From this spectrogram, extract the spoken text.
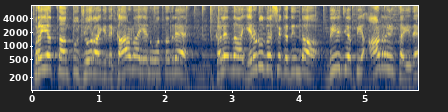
ಪ್ರಯತ್ನ ಅಂತೂ ಜೋರಾಗಿದೆ. ಕಾರಣ ಏನು ಅಂತಂದ್ರೆ, ಕಳೆದ ಎರಡು ದಶಕದಿಂದ ಬಿಜೆಪಿ ಆಡಳಿತ ಇದೆ.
